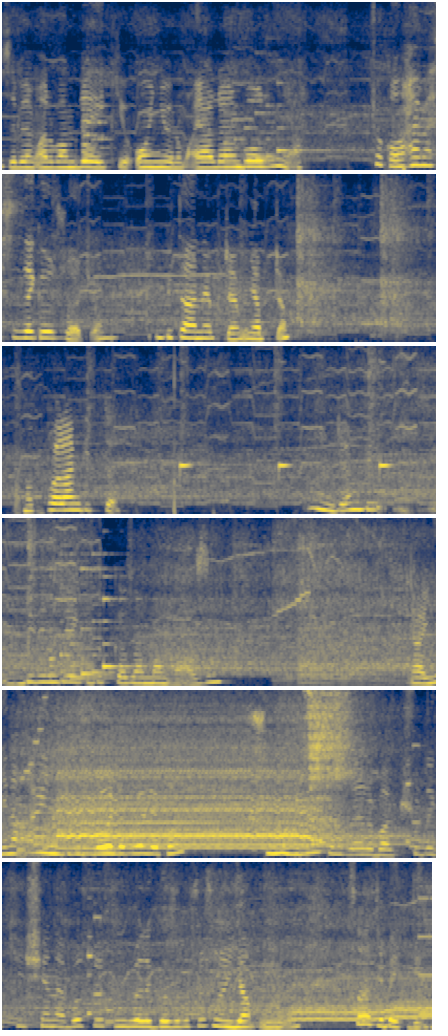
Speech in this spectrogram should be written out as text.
Mesela benim arabam R2 oynuyorum. Ayarlarını bozdum ya. Çok kolay. Hemen size göstereceğim. Bir tane yapacağım. Yapacağım. Bak param gitti. Önce bir, birinciye gidip kazanmam lazım. Yani yine aynı gibi böyle böyle yapın. Şunu biliyorsunuz eğer bak şuradaki şene basıyorsunuz böyle gaza basıyorsunuz yapmayın. Sadece bekleyin.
